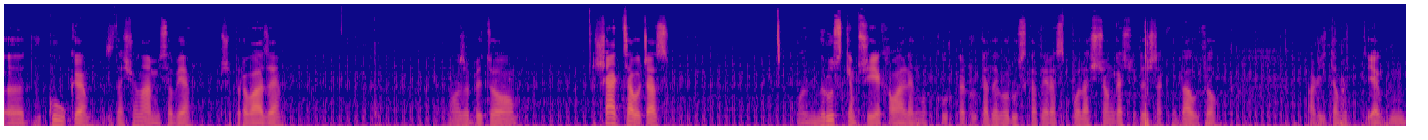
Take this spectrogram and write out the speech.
e, dwukółkę z nasionami sobie przeprowadzę. No żeby to siać cały czas. Moim ruskiem przyjechał, ale no kurka, kurka tego ruska teraz pola ściągać to też tak nie bardzo. Bardziej tam jakbym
